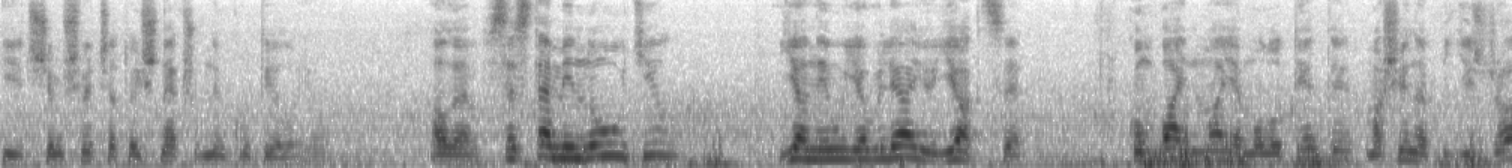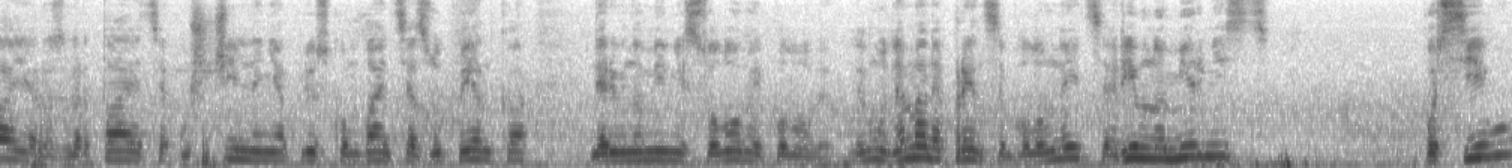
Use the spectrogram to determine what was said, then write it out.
і чим швидше той шнек, щоб не вкрутило його. Але в системі no-till я не уявляю, як це. Комбайн має молотити, машина під'їжджає, розвертається, ущільнення, плюс комбайн ця зупинка, нерівномірність соломи і полови. Тому для мене принцип головний це рівномірність посіву,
